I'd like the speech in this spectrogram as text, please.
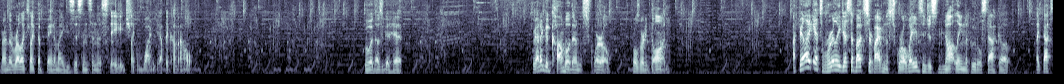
Man, the relics are like the bane of my existence in this stage. Like, why did they have to come out? Good, that was a good hit. We had a good combo there on the squirrel. Squirrel's already gone. I feel like it's really just about surviving the squirrel waves and just not letting the poodle stack up. Like, that's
